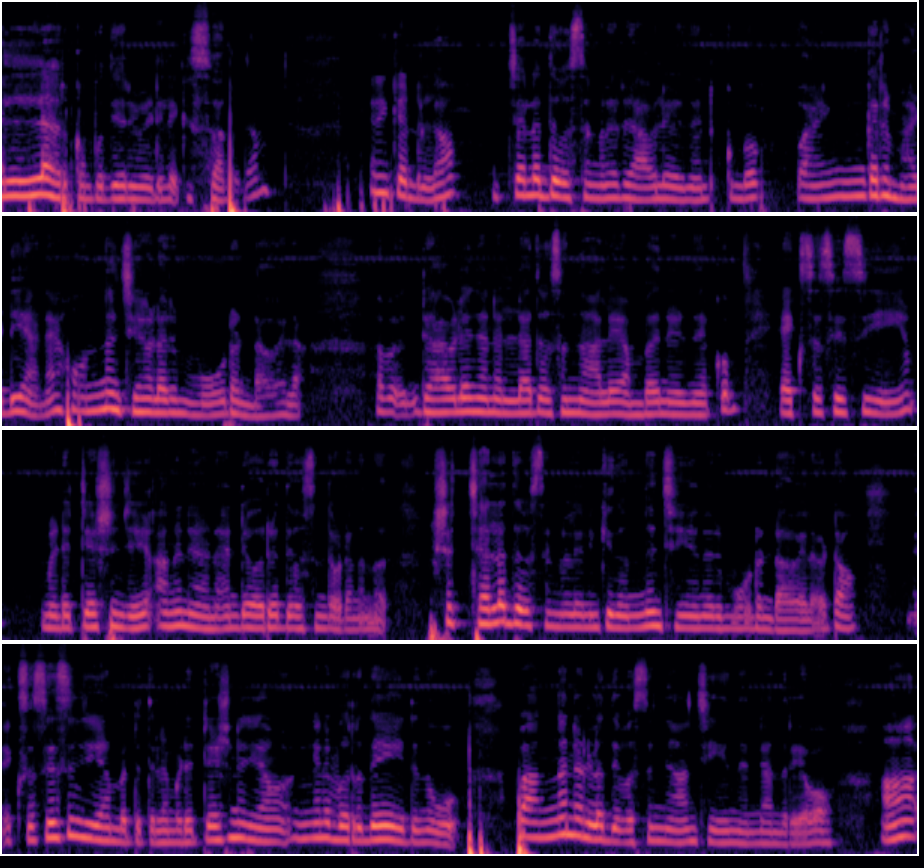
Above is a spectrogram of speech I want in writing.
എല്ലാവർക്കും പുതിയൊരു വീഡിയോയിലേക്ക് സ്വാഗതം. എനിക്കുണ്ടല്ലോ ചില ദിവസങ്ങളിൽ രാവിലെ എഴുന്നേൽക്കുമ്പോൾ ഭയങ്കര മടിയാണ്. ഒന്നും ചെയ്യാനുള്ളൊരു മൂഡുണ്ടാവില്ല. അപ്പോൾ രാവിലെ ഞാൻ എല്ലാ ദിവസവും നാല് അമ്പതിന് എഴുന്നേൽക്കും. എക്സസൈസ് ചെയ്യും മെഡിറ്റേഷൻ ചെയ്യും. അങ്ങനെയാണ് എന്റെ ഓരോ ദിവസം തുടങ്ങുന്നത്. പക്ഷെ ചില ദിവസങ്ങളിൽ എനിക്കിതൊന്നും ചെയ്യാനൊരു മൂഡുണ്ടാവില്ല കേട്ടോ. എക്സസൈസും ചെയ്യാൻ പറ്റത്തില്ല മെഡിറ്റേഷൻ ചെയ്യാൻ ഇങ്ങനെ വെറുതെ ഇരുന്ന് പോകും. അപ്പോൾ അങ്ങനെയുള്ള ദിവസം ഞാൻ ചെയ്യുന്നത് എന്നാണെന്നറിയാമോ ആ ആ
